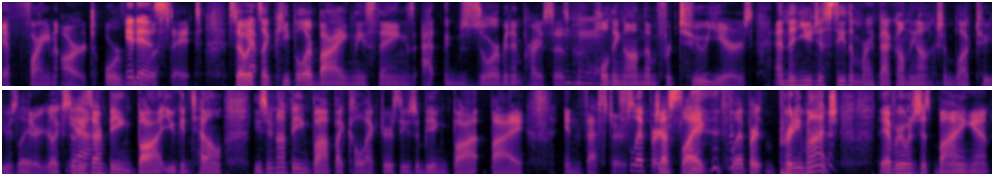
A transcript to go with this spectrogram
a fine art or It real is. estate so Yep. it's like people are buying these things at exorbitant prices Mm-hmm. holding on them for two years and then you just see them right back on the auction block two years later you're like so these aren't being bought you can tell these are not being bought by collectors these are being bought by investors Flippers. just like flippers, pretty much everyone's just buying it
